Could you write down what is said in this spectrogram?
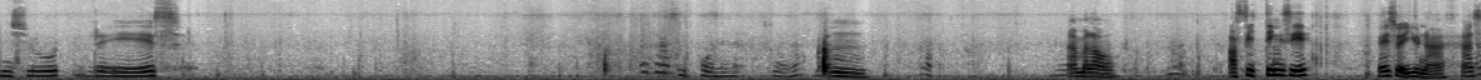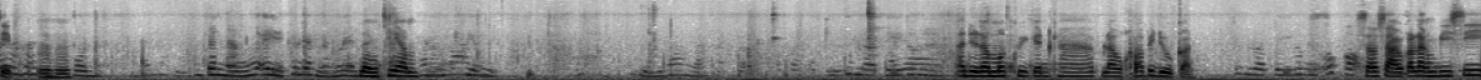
มีชุดเดรสห้าสิบคนเลยนะสวยนะ อืมเอามาลอง เอาฟิตติ้งสิ เฮ้ย สวยอยู่นะห้าสิบอือฮึคนมันเป็นหนังไอ้เขาเรียกหนังเลยหนังเทียม หนังเทียม อะเดี๋ยวเรามาคุยกันครับ เราเข้าไปดูก่อน สาวๆกำลังบีซี่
